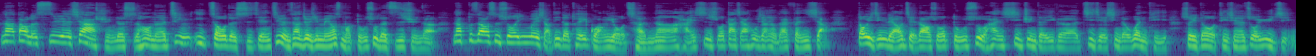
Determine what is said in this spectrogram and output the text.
那到了四月下旬的时候呢，近一周的时间，基本上就已经没有什么毒素的咨询了。那不知道是说因为小弟的推广有成呢，还是说大家互相有在分享？都已经了解到说毒素和细菌的一个季节性的问题，所以都有提前的做预警。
